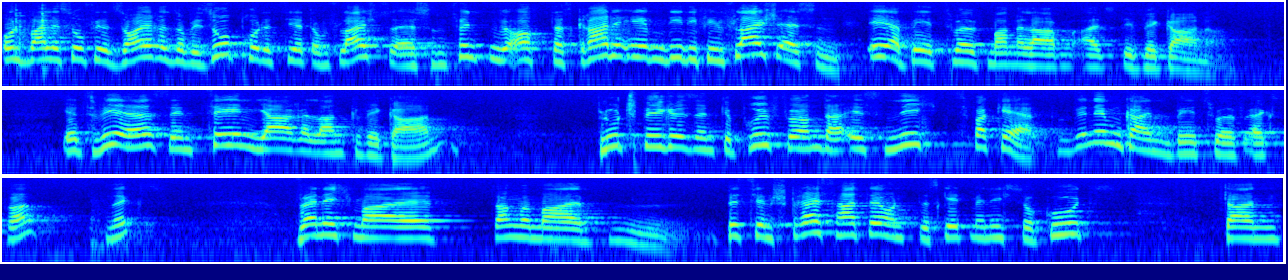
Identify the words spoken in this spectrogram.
und weil es so viel Säure sowieso produziert, um Fleisch zu essen, finden wir oft, dass gerade eben die, die viel Fleisch essen, eher B12-Mangel haben als die Veganer. Jetzt wir sind zehn Jahre lang vegan. Blutspiegel sind geprüft worden, da ist nichts verkehrt. Wir nehmen keinen B12 extra, nichts. Wenn ich mal, sagen wir mal, ein hm, bisschen Stress hatte und es geht mir nicht so gut, dann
